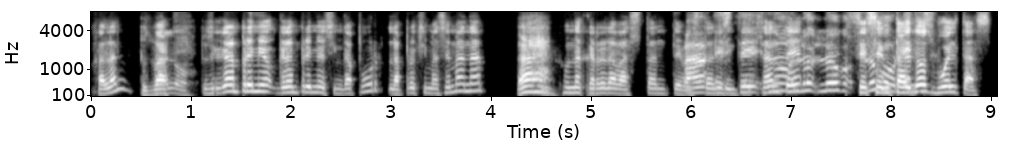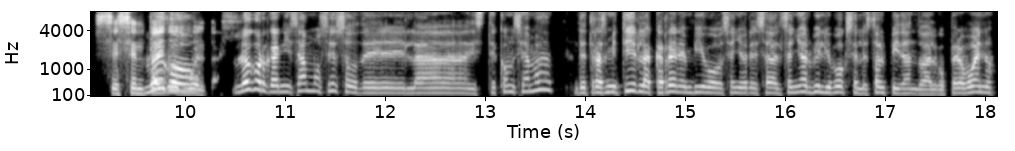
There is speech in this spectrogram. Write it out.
¿Jalan? Pues va. Pues el Gran Premio, Gran Premio de Singapur la próxima semana. Ah, una carrera bastante, Ah, bastante este, interesante. no, luego, 62 luego, organiz- vueltas, 62 luego- vueltas. luego organizamos eso de la, este, ¿cómo se llama? De transmitir la carrera en vivo, señores. Al señor Billy Box se le está olvidando algo, pero bueno,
